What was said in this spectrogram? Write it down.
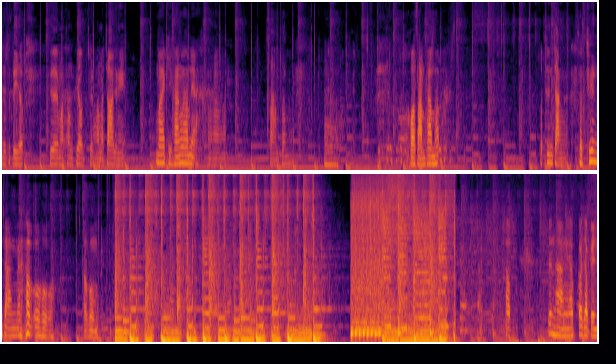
รู้สึกดีครับที่ได้มาท่องเที่ยวเชิงธรรมชาติอย่างนี้ มากี่ครั้งแล้วครับเนี่ยอ่าสามท่านขอสามคำครับ สดชื่นจังอะสดชื่นจังนะครับ โอ้โห ครับผม เส้นทางนะครับก็จะเป็น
